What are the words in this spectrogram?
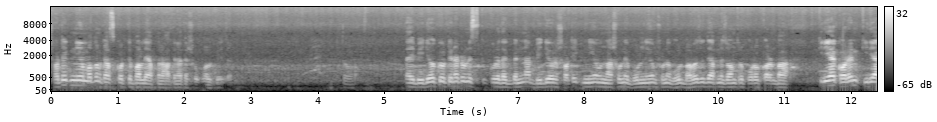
সঠিক নিয়ম মতন কাজ করতে পারলে আপনারা হাতে হাতে সুফল পেয়ে যাবেন। তাই ভিডিও কেউ টেনাটুন স্কিপ করে দেখবেন না। ভিডিওর সঠিক নিয়ম না শুনে ভুল নিয়ম শুনে ভুলভাবে যদি আপনি যন্ত্র প্রয়োগ করেন বা ক্রিয়া করেন, ক্রিয়া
